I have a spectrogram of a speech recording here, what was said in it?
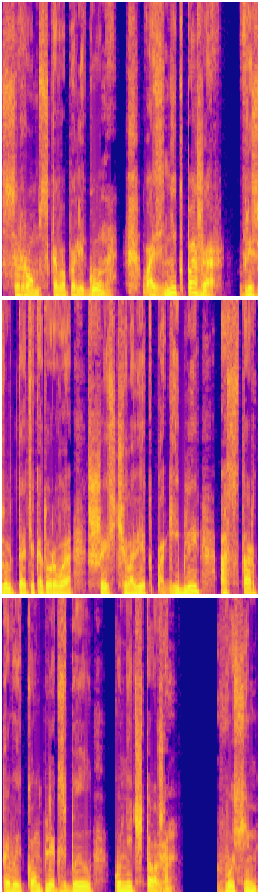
с Ромского полигона возник пожар, в результате которого шесть человек погибли, а стартовый комплекс был уничтожен. Восемь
